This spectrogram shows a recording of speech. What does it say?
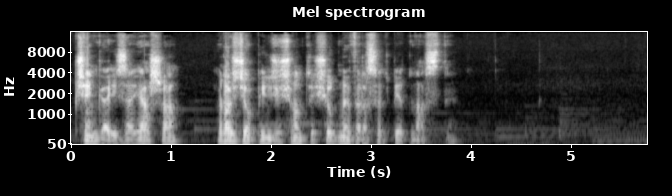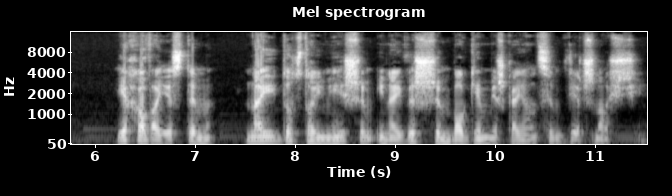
Księga Izajasza, rozdział 57, werset 15. Jehowa jest tym najdostojniejszym i najwyższym Bogiem mieszkającym w wieczności.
